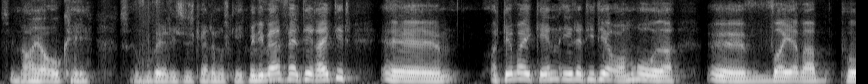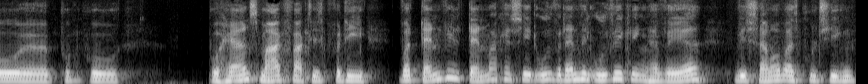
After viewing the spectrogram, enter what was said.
sige, nå ja, okay, så urealistisk er det måske ikke. Men i hvert fald, det er rigtigt. Øh, og det var igen et af de der områder, øh, hvor jeg var på, øh, på, på, på herrens mark faktisk, fordi hvordan ville Danmark have set ud? Hvordan ville udviklingen have været, hvis samarbejdspolitikken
